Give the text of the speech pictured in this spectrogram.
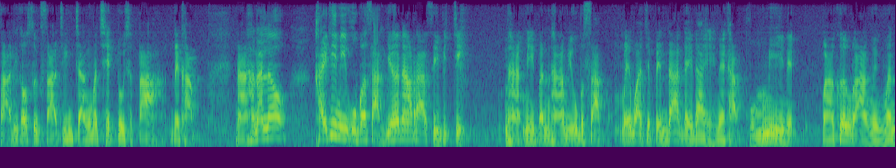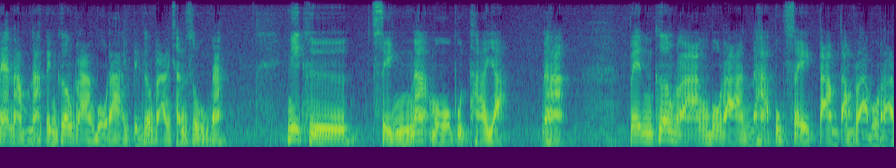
ศาสตร์ที่เขาศึกษาจริงจังมาเช็คดวงชะตานะครับ นะฉะนั้นแล้วใครที่มีอุปสรรคเยอะนะราศีพิจิกนะฮะมีปัญหามีอุปสรรคไม่ว่าจะเป็นด้านใด ๆ นะครับ ผมมีเนี่ยมาเครื่องรางหนึ่งมาแนะนำนะเป็นเครื่องรางโบราณ เป็นเครื่องรางชั้นสูงนะ นี่คือสิงห์นโมพุทธายะนะฮะเป็นเครื่องรางโบราณนะฮะปลุกเสกตามตำราโบราณ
